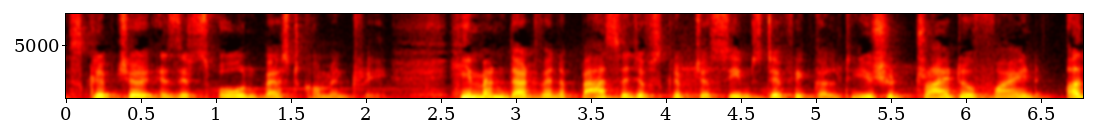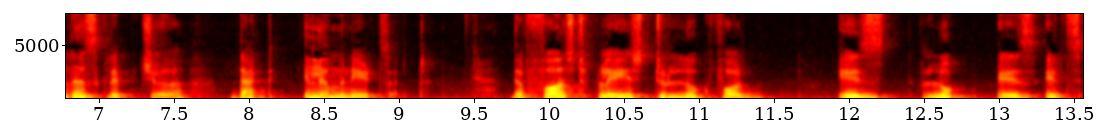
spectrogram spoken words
Scripture is its own best commentary. He meant that when a passage of Scripture seems difficult, you should try to find other Scripture that illuminates it. The first place to look for is look is its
